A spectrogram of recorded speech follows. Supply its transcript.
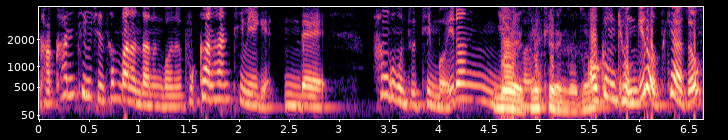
각 한 팀씩 선발한다는 거는 북한 한 팀에게인데 한국은 두 팀 뭐 이런 네? 그렇게 된 거죠. 어, 그럼 경기를 어떻게 하죠?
